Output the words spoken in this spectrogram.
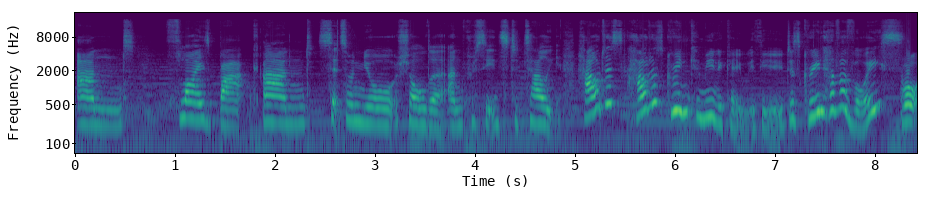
and flies back and sits on your shoulder and proceeds to tell you how does how does Green communicate with you? Does Green have a voice? Well,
